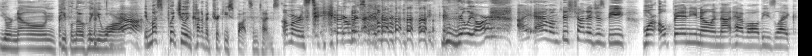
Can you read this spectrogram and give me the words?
You're known, people know who you are. Yeah. It must put you in kind of a tricky spot sometimes. I'm a risk taker. You're a risk taker. you really are? I am. I'm just trying to just be more open, you know, and not have all these like,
